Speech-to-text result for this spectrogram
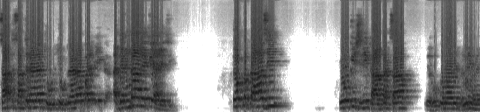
ਸੱਚ ਸੱਚ ਰਹਿਣਾ, ਝੂਠ ਝੂਠ ਰਹਿਣਾ, ਪਰ ਇੱਕ ਏਜੰਡਾ ਲੈ ਕੇ ਆਏ ਸੀ। ਚੁੱਪ ਤਾਂ ਸੀ, ਕਿਉਂਕਿ ਸ਼੍ਰੀ ਅਕਾਲ ਤਖਤ ਸਾਹਿਬ ਦੇ ਹੁਕਮਾਂ ਦੇ ਬੰਨੇ ਹੋਏ।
